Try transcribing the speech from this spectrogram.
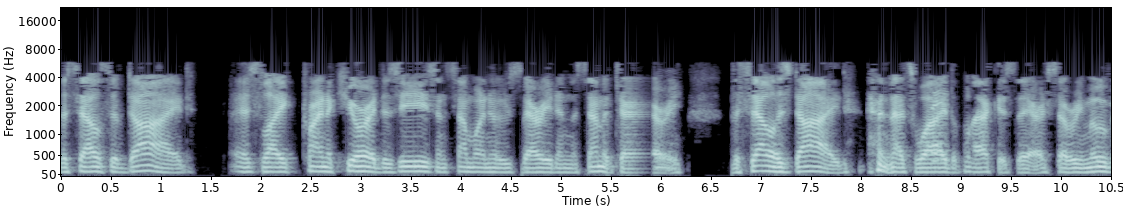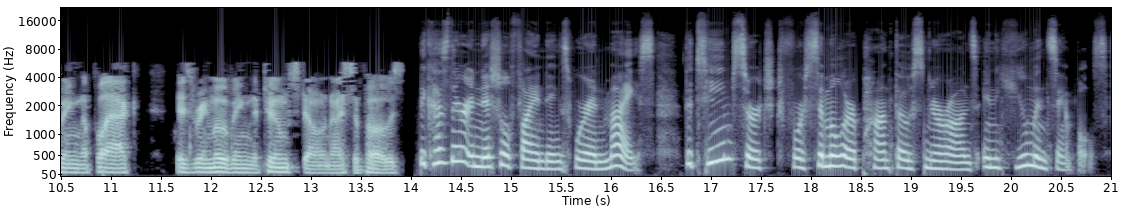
the cells have died is like trying to cure a disease in someone who's buried in the cemetery. The cell has died and that's why the plaque is there. So removing the plaque is removing the tombstone, I suppose. Because their initial findings were in mice, the team searched for similar Panthos neurons in human samples.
